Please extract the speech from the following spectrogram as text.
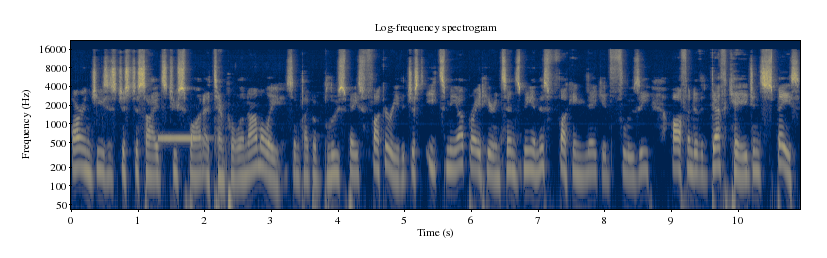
RNGesus just decides to spawn a temporal anomaly, some type of blue space fuckery that just eats me up right here and sends me and this fucking naked floozy off into the death cage in space.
